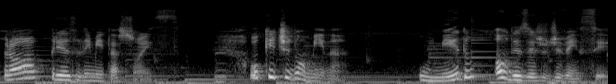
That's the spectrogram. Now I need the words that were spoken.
próprias limitações. O que te domina? O medo ou o desejo de vencer?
